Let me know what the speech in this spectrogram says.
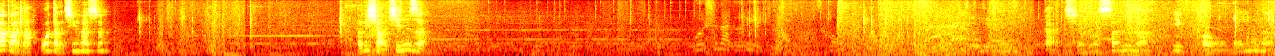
不要管他，我等青克斯，等小金子。感情深了，一口闷了。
